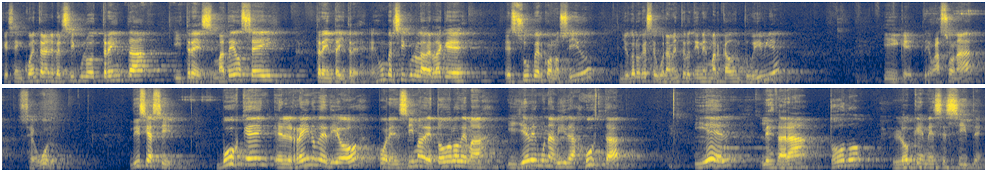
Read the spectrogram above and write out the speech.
que se encuentra en el versículo 33. Mateo 6, 33. Es un versículo, la verdad, que es súper conocido. Yo creo que seguramente lo tienes marcado en tu Biblia y que te va a sonar seguro. Dice así, Busquen el reino de Dios por encima de todo lo demás y lleven una vida justa y Él les dará todo lo que necesiten.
